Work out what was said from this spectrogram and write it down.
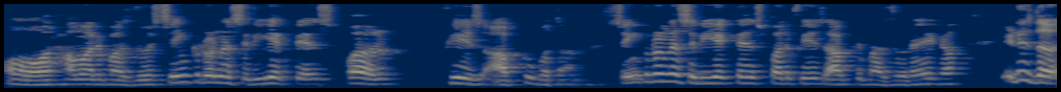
और हमारे पास जो है सिंक्रोनस रिएक्टेंस पर फ़ेज़ आपको बताना है। सिंक्रोनस रिएक्टेंस पर फ़ेज़ आपके पास जो रहेगा it is the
